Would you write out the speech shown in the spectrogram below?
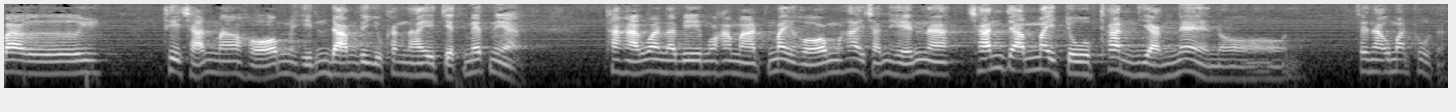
บาเอ๋ยที่ฉันมาหอมหินดำที่อยู่ข้างในเจ็ดเม็ดเนี่ยถ้าหากว่านาบีมุฮัมมัดไม่หอมให้ฉันเห็นนะฉันจะไม่จูบท่านอย่างแน่นอนใช่นาอุมัดพูดนะ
